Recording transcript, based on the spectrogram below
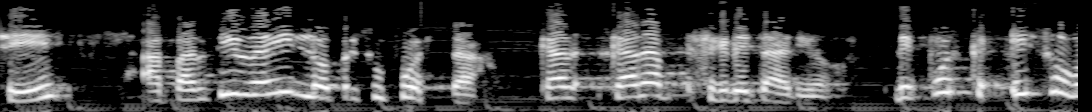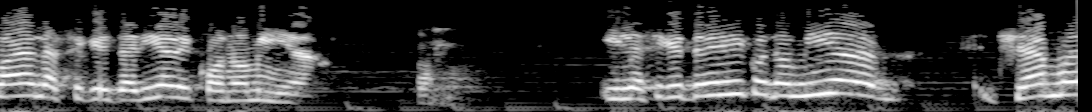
¿Sí? A partir de ahí lo presupuesta cada, secretario. Después eso va a la Secretaría de Economía. Y la Secretaría de Economía llama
